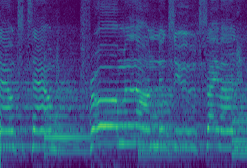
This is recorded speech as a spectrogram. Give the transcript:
Town to town, from London to Taiwan.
